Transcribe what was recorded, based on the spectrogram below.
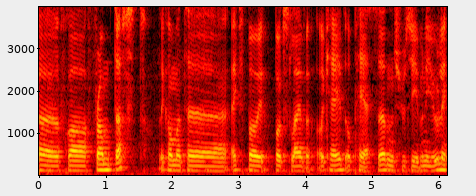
eh, fra From Dust? Det kommer til Xbox Live Arcade og PC den 27. juli.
